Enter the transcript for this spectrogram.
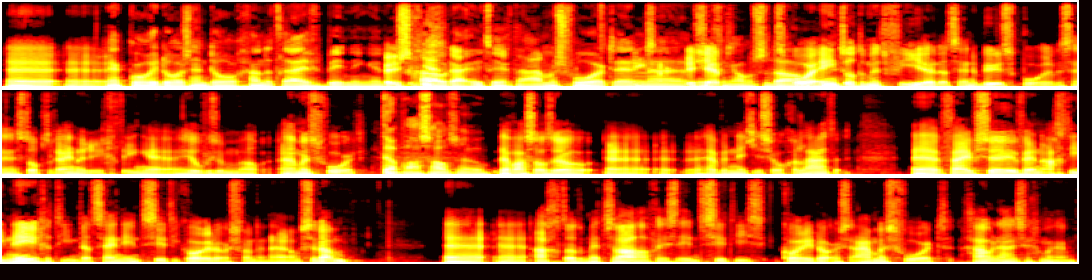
Eh, eh, Ja, corridors en doorgaande treinverbindingen. Dus Ja. Gouda, Utrecht, Amersfoort en eh dus je richting hebt Amsterdam. spoor 1 tot en met 4, dat zijn de buurtsporen. Dat zijn de stoptreinen richting eh, Hilversum Amersfoort. Dat was al zo. Dat was al zo, eh, dat hebben we netjes zo gelaten. Eh 5, 7 en 18, 19, dat zijn de intercity corridors van naar Amsterdam. Eh eh 8 tot en met 12 is de intercity corridors Amersfoort, Gouda, zeg maar.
